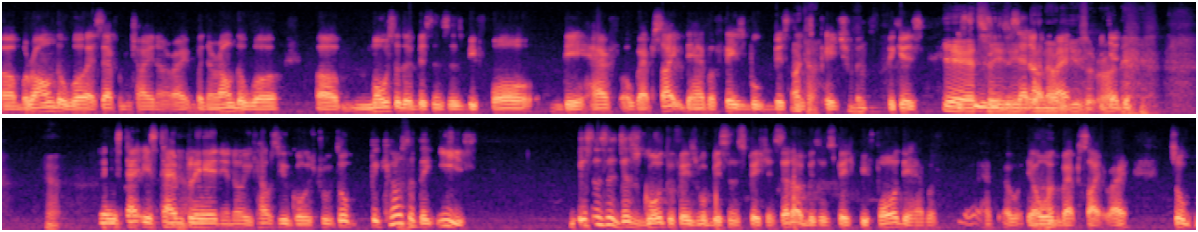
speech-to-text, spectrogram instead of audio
um, around the world, except from China, right? But around the world, uh, most of the businesses before they have a website, they have a Facebook business okay. page mm-hmm. because yeah, it's, it's easy, easy, to set up, right? use it, right? The, yeah, it's, it's template, yeah. you know, it helps you go through. So because mm-hmm. of the ease, businesses just go to Facebook business page and set up a business page before they have a have a, their uh-huh. own website, right? So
